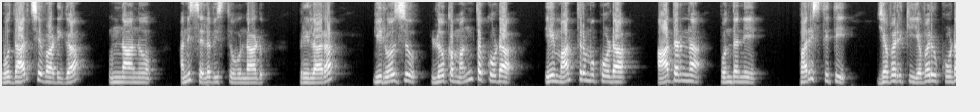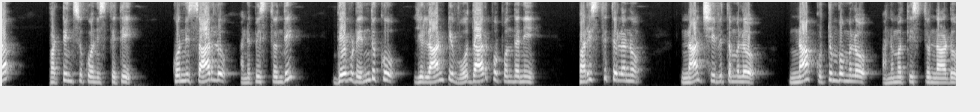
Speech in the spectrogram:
ఓదార్చేవాడిగా ఉన్నాను అని సెలవిస్తూ ఉన్నాడు. ప్రిలారా ఈరోజు లోకమంతా కూడా ఏమాత్రము కూడా ఆదరణ పొందని పరిస్థితి ఎవరికి ఎవరు కూడా పట్టించుకోని స్థితి. కొన్నిసార్లు అనిపిస్తుంది దేవుడు ఎందుకు ఇలాంటి ఓదార్పు పొందని పరిస్థితులను నా జీవితంలో నా కుటుంబంలో అనుమతిస్తున్నాడు?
